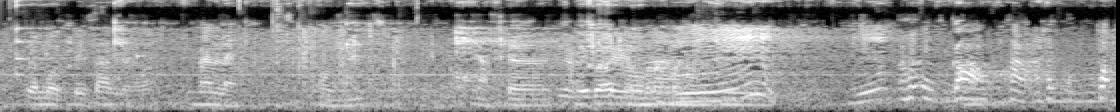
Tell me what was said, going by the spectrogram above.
ๆจะหมดซีซั่นแล้วนั่นแหละผม อยากเจอพี่เบิร์ดโทรมากล่องค่ะกล่อง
